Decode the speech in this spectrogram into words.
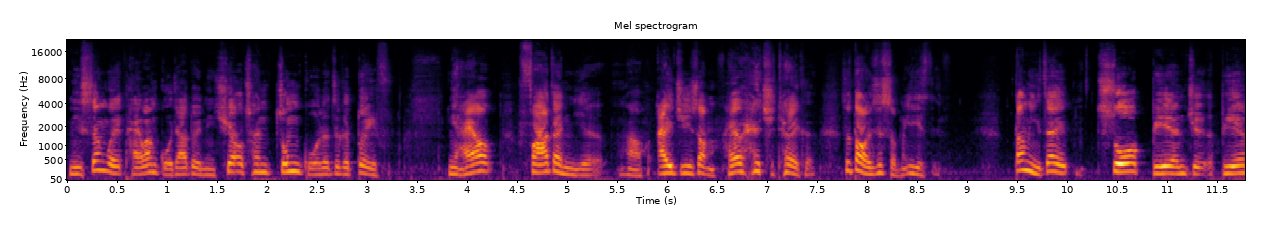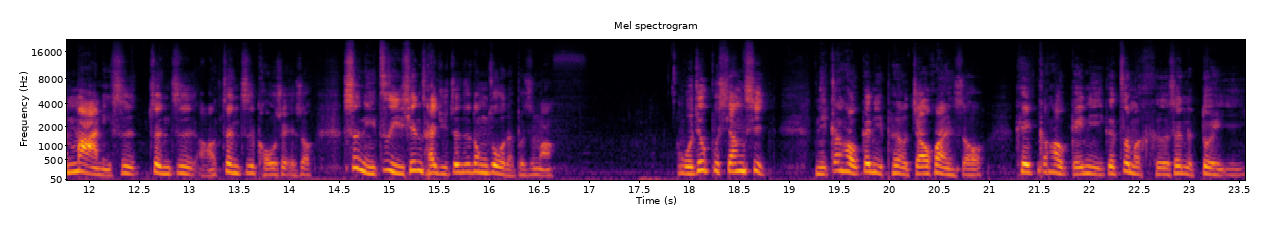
你身为台湾国家队，你却要穿中国的这个队服，你还要发在你的啊 IG 上，还要 hashtag，这到底是什么意思？当你在说别人觉得别人骂你是政治啊政治口水的时候，是你自己先采取政治动作的，不是吗？我就不相信，你刚好跟你朋友交换的时候，可以刚好给你一个这么合身的队衣，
